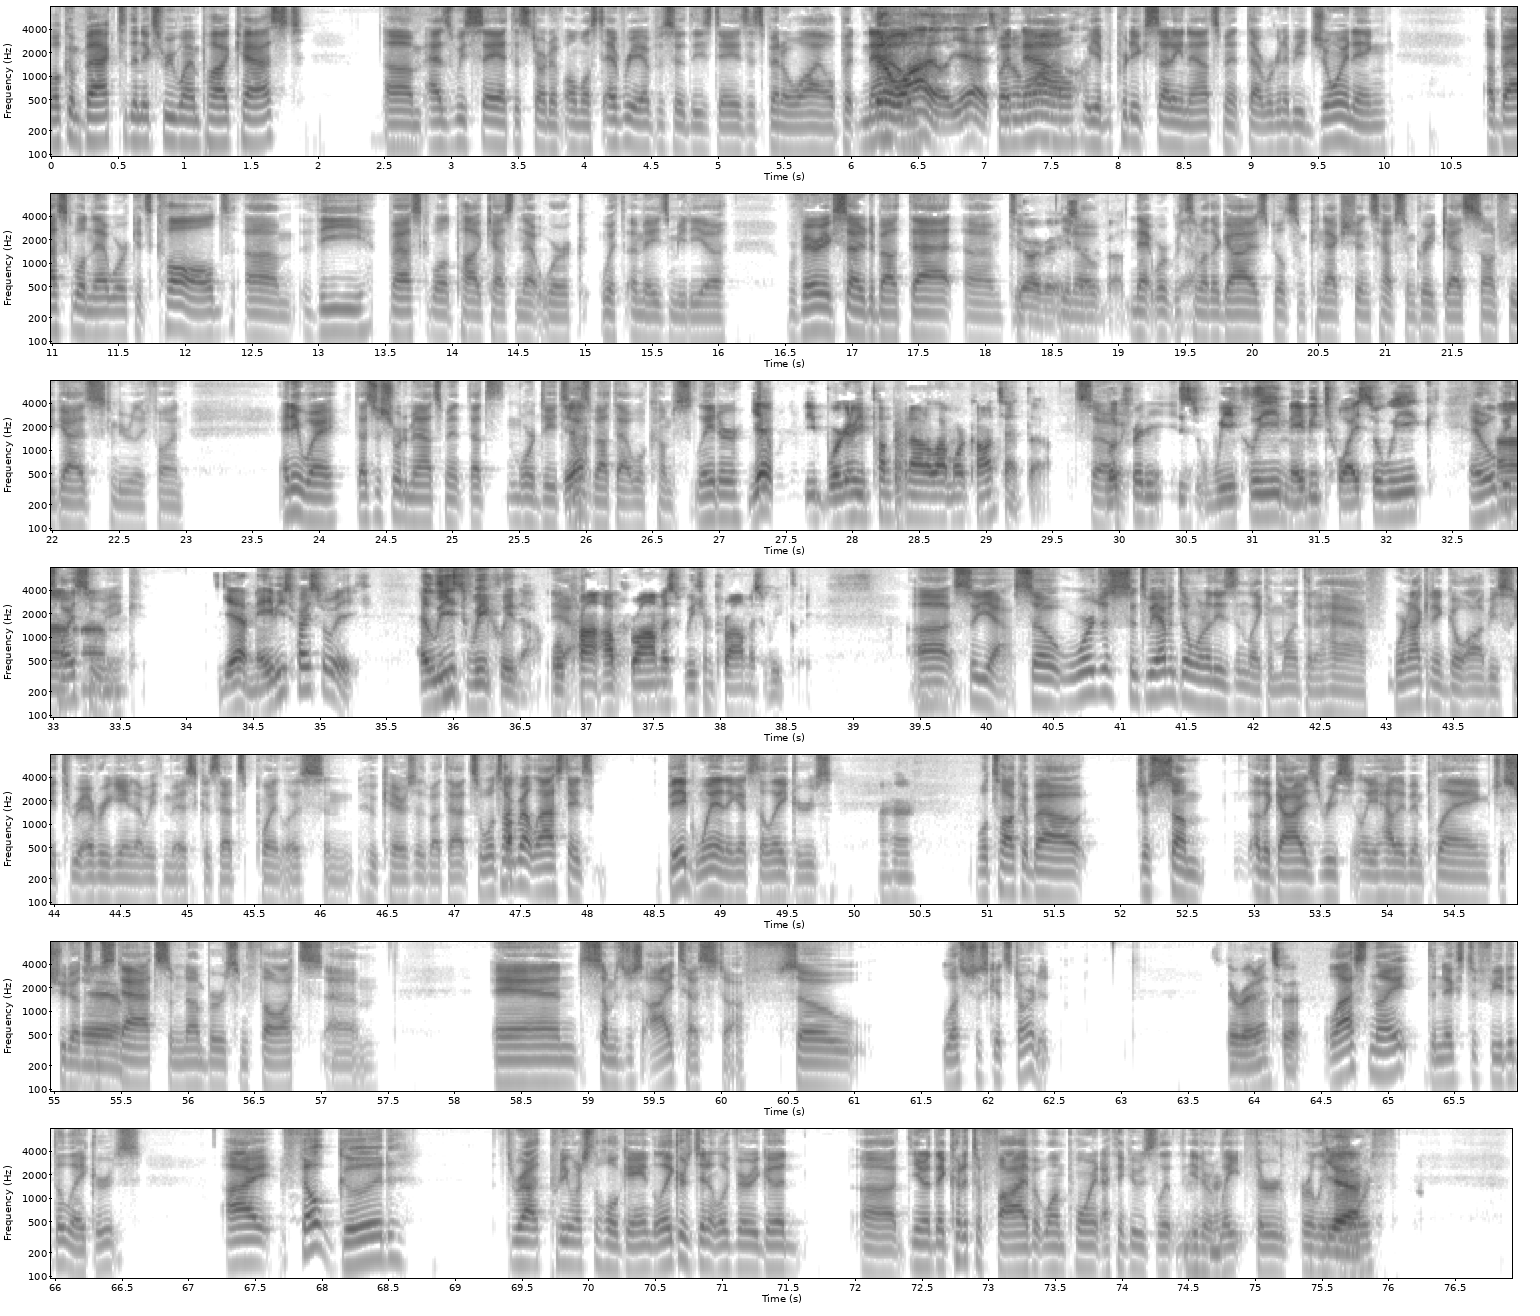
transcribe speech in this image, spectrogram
Welcome back to the Knicks Rewind podcast. Um, as we say at the start of almost every episode these days, it's been a while, but now, been a while, yeah. But been a now while. we have a pretty exciting announcement that we're going to be joining a basketball network. It's called um, the Basketball Podcast Network with Amaze Media. We're very excited about that. Um, to We are very you know excited about that, network with yeah. some other guys, build some connections, have some great guests on for you guys. It's gonna be really fun. Anyway, that's a short announcement. That's more details Yeah. about that will come later. yeah, we're gonna, be, we're gonna be pumping out a lot more content though. So Look for these weekly, maybe twice a week. it will be twice a um, week. Yeah, maybe twice a week. At least weekly though. We'll Yeah. I'll promise we can promise weekly. Uh, so yeah, so we're just since we haven't done one of these in like a month and a half, we're not going to go obviously through every game that we've missed because that's pointless and who cares about that. So we'll talk about last night's big win against the Lakers. Mhm. We'll talk about just some of the guys recently, how they've been playing, just shoot out some stats, some numbers, some thoughts, um, and some just eye test stuff. So let's just get started. Let's get right into it. Last night, the Knicks defeated the Lakers. I felt good throughout pretty much the whole game. The Lakers didn't look very good. Uh, you know, they cut it to five at one point. I think it was either Mhm. late third, early Yeah. fourth.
